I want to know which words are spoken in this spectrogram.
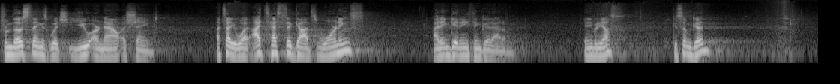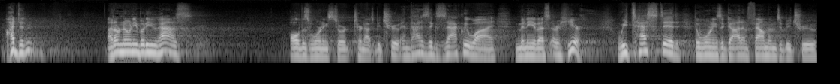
from those things which you are now ashamed? I tell you what, I tested God's warnings. I didn't get anything good out of them. Anybody else? Get something good? I didn't. I don't know anybody who has. All of his warnings turned out to be true. And that is exactly why many of us are here. We tested the warnings of God and found them to be true.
